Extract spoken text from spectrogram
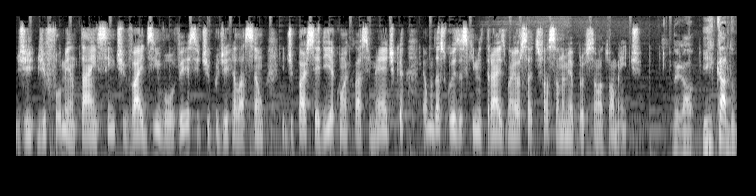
de, de fomentar, incentivar e desenvolver esse tipo de relação e de parceria com a classe médica, é uma das coisas que me traz maior satisfação na minha profissão atualmente. Legal. E Ricardo,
